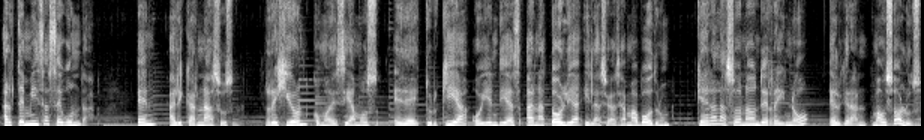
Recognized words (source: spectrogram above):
Artemisa II, en Alicarnassus, región, como decíamos, eh, de Turquía, hoy en día es Anatolia y la ciudad se llama Bodrum, que era la zona donde reinó el gran Mausolus.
